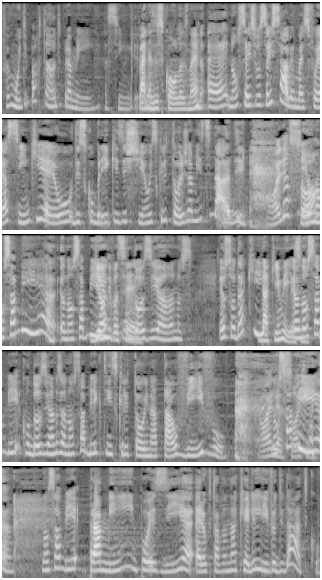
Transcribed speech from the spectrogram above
foi muito importante para mim, assim. Vai nas escolas, né? É, não sei se vocês sabem, mas foi assim que eu descobri que existiam escritores na minha cidade. Olha só. Eu não sabia, eu não sabia. De onde você com é? 12 anos. Eu sou daqui. Daqui mesmo. Eu não sabia, com 12 anos eu não sabia que tinha escritor em Natal vivo. Olha não só, sabia. Gente. Não sabia. Para mim, poesia era o que estava naquele livro didático.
